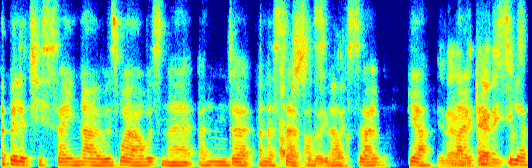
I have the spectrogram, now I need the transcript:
ability to say no as well, isn't it? And uh, and assert Absolutely. ourselves. So yeah, You know, no, and again, it's-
